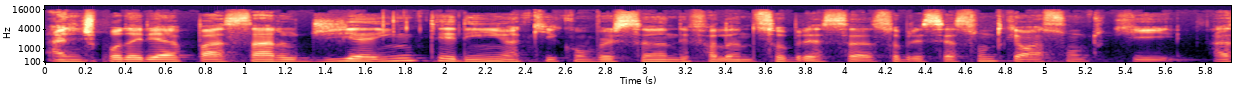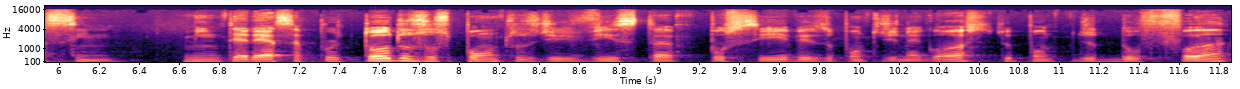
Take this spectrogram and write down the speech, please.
A gente poderia passar o dia inteirinho aqui conversando e falando sobre, essa, sobre esse assunto, que é um assunto que, assim, me interessa por todos os pontos de vista possíveis, do ponto de negócio, do ponto de, do fã,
